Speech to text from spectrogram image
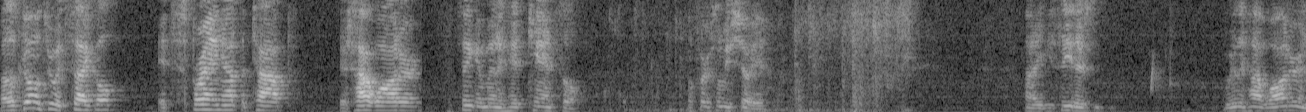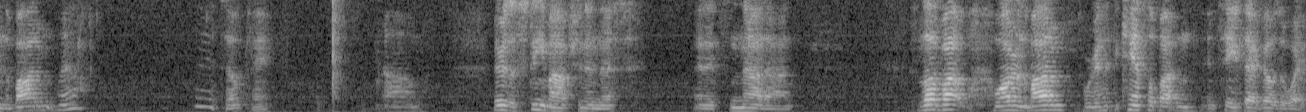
Well, it's going through its cycle. It's spraying out the top. There's hot water. I think I'm going to hit cancel. Well, first let me show you. Uh, you can see there's really hot water in the bottom. Well, it's okay. Um, there's a steam option in this, and it's not on. There's a lot of water in the bottom. We're going to hit the cancel button and see if that goes away.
